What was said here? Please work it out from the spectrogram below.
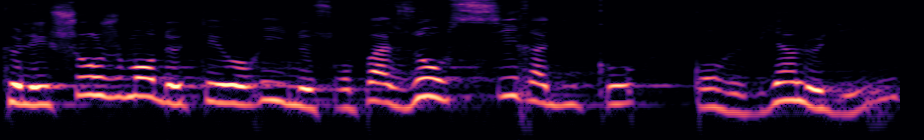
que les changements de théorie ne sont pas aussi radicaux qu'on veut bien le dire,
